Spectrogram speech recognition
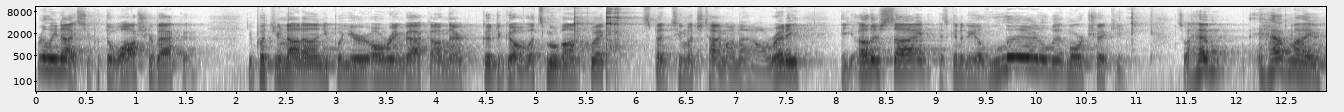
really nice. You put the washer back, you put your nut on, you put your O-ring back on there, good to go. Let's move on quick. Spent too much time on that already. The other side is gonna be a little bit more tricky. So I have, have my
